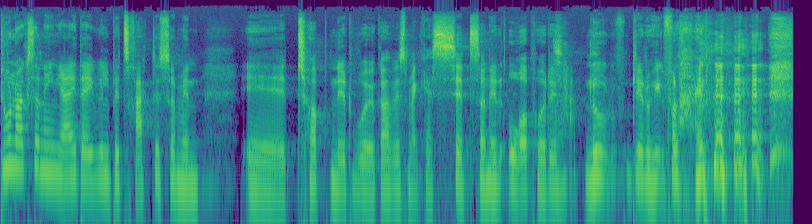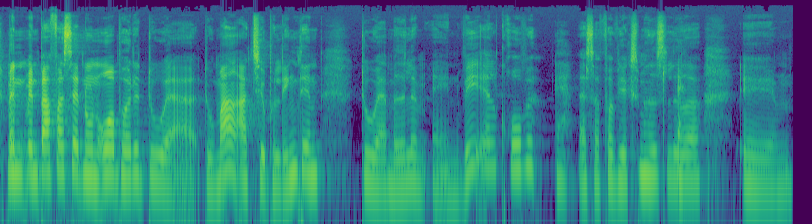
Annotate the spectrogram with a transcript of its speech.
du er nok sådan en, jeg i dag vil betragte som en øh, top networker, hvis man kan sætte sådan et ord på det. Tak. Nu bliver du helt forlegen. men, men bare for at sætte nogle ord på det, du er, du er meget aktiv på LinkedIn, du er medlem af en VL-gruppe, ja. altså for virksomhedsledere. Ja. Øhm,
